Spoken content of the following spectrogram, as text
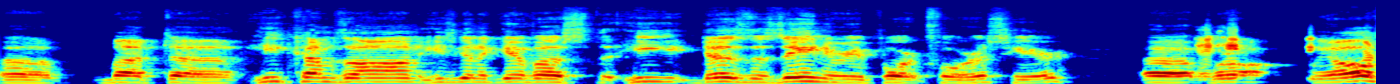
uh, but he comes on. He's going to give us the. He does the Zany Report for us here. we we all.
